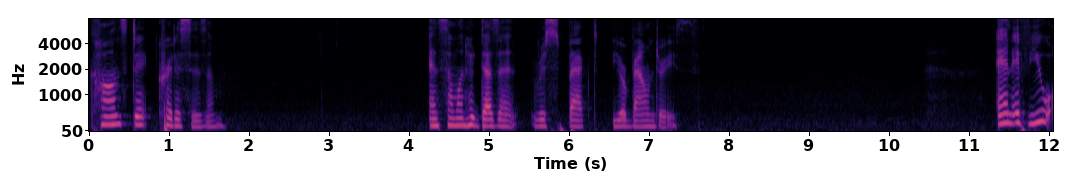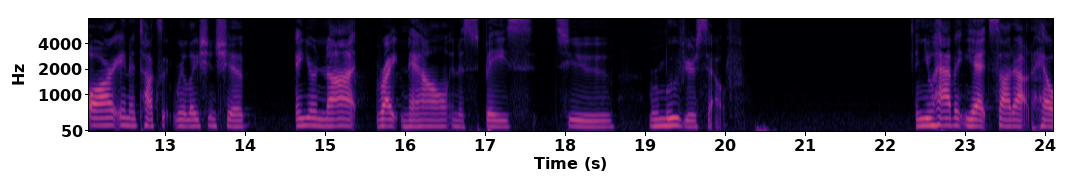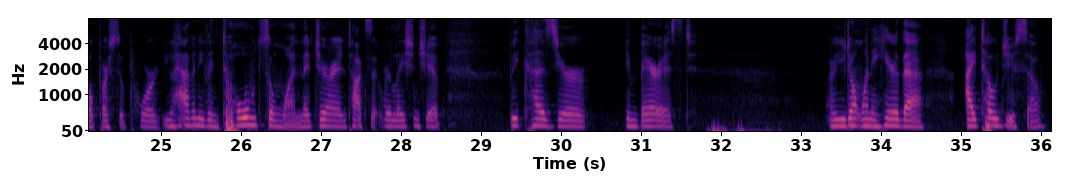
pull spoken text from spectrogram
constant criticism. And someone who doesn't respect your boundaries. And if you are in a toxic relationship and you're not right now in a space to remove yourself, and you haven't yet sought out help or support, you haven't even told someone that you're in a toxic relationship because you're embarrassed or you don't want to hear the I told you so.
